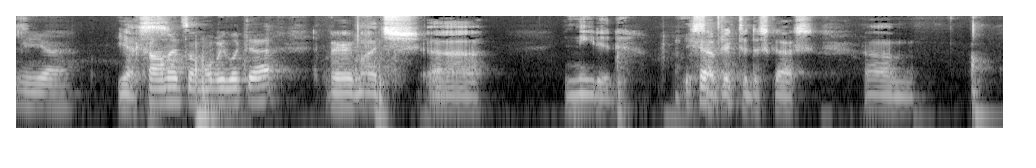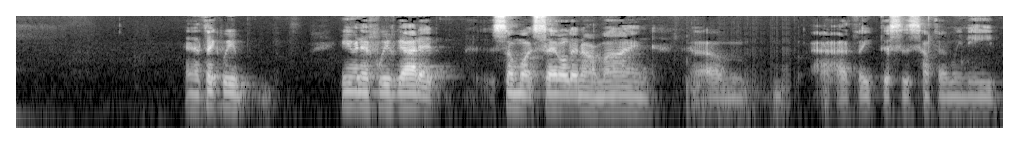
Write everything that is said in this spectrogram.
Any uh, Yes. comments on what we looked at? Very much uh, needed Yeah. subject to discuss. Um, and I think we, even if we've got it somewhat settled in our mind, um, I think this is something we need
